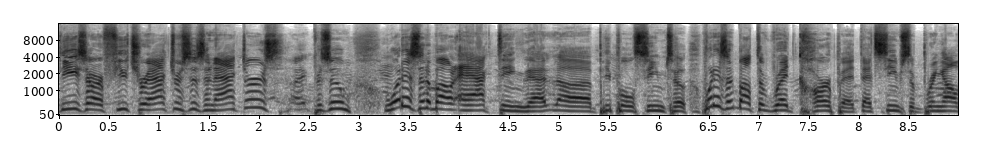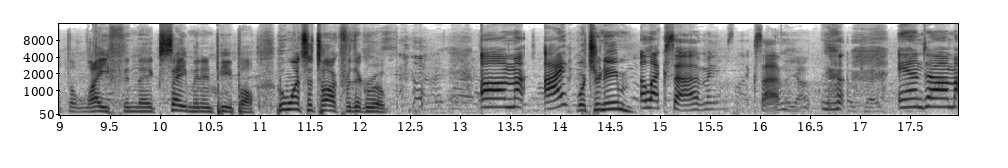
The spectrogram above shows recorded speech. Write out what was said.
These are future actresses and actors, I presume. What is it about acting that uh, people seem to? What is it about the red carpet that seems to bring out the life and the excitement in people? Who wants to talk for the group? Um, I. What's your name? Alexa. My name is Alexa. okay. and um,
